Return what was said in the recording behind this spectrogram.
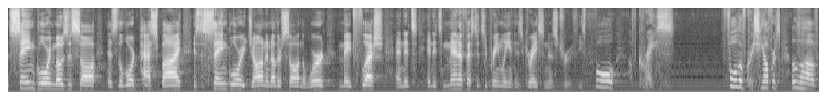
The same glory Moses saw as the Lord passed by is the same glory John and others saw in the Word made flesh, and it's, and it's manifested supremely in His grace and His truth. He's full of grace. Full of grace. He offers love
